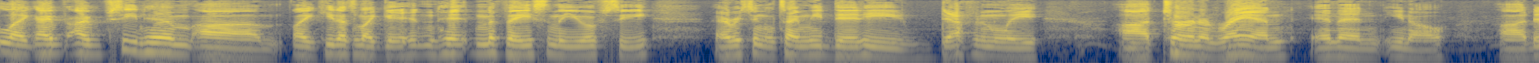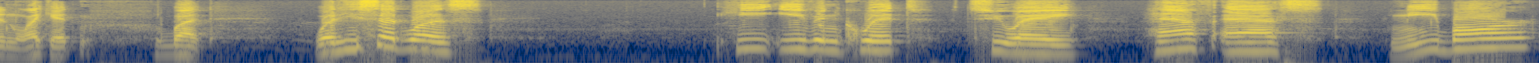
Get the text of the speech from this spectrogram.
like I've I've seen him um, like he doesn't like getting hit in the face in the UFC. Every single time he did, he definitely uh, turned and ran, and then you know uh, didn't like it. But what he said was he even quit to a half-ass knee bar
